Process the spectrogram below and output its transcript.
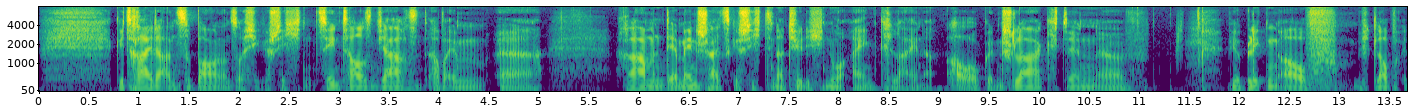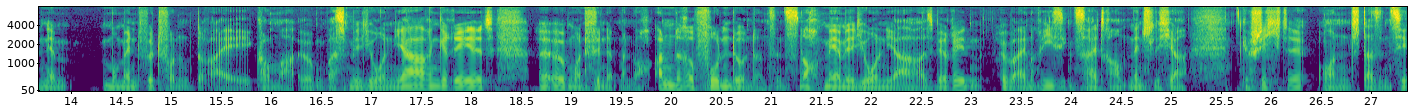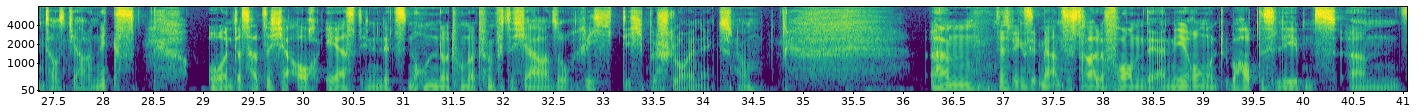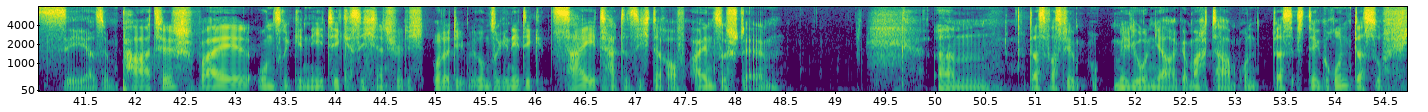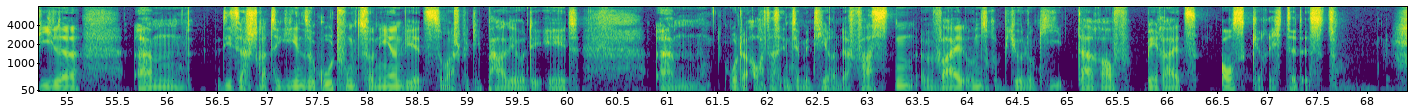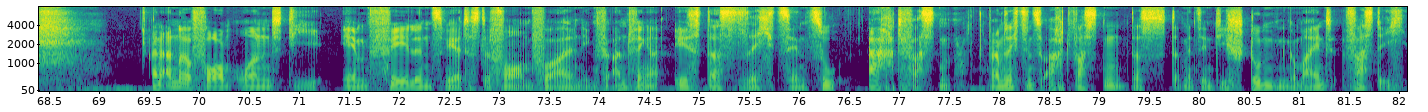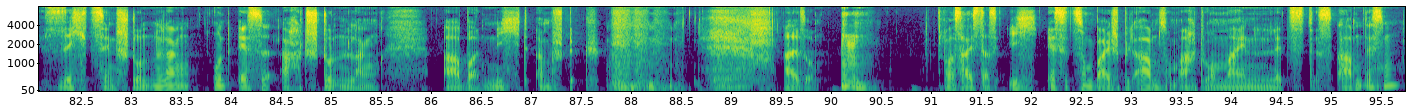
Getreide anzubauen und solche Geschichten. 10.000 Jahre sind aber im äh, Rahmen der Menschheitsgeschichte natürlich nur ein kleiner Augenschlag, denn äh, wir blicken auf, ich glaube, in dem Moment wird von 3, irgendwas Millionen Jahren geredet. Äh, irgendwann findet man noch andere Funde und dann sind es noch mehr Millionen Jahre. Also wir reden über einen riesigen Zeitraum menschlicher Geschichte und da sind 10.000 Jahre nichts. Und das hat sich ja auch erst in den letzten 100, 150 Jahren so richtig beschleunigt. Ne? Ähm, deswegen sind mir ancestrale Formen der Ernährung und überhaupt des Lebens ähm, sehr sympathisch, weil unsere Genetik sich natürlich, oder die, unsere Genetik Zeit hatte, sich darauf einzustellen. Ähm, das, was wir Millionen Jahre gemacht haben. Und das ist der Grund, dass so viele ähm, dieser Strategien so gut funktionieren, wie jetzt zum Beispiel die Paleo-Diät ähm, oder auch das intermittierende Fasten, weil unsere Biologie darauf bereits ausgerichtet ist. Eine andere Form und die empfehlenswerteste Form, vor allen Dingen für Anfänger, ist das 16 zu 8 Fasten. Beim 16 zu 8 Fasten, das, damit sind die Stunden gemeint, faste ich 16 Stunden lang und esse 8 Stunden lang, aber nicht am Stück. also, was heißt das? Ich esse zum Beispiel abends um 8 Uhr mein letztes Abendessen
